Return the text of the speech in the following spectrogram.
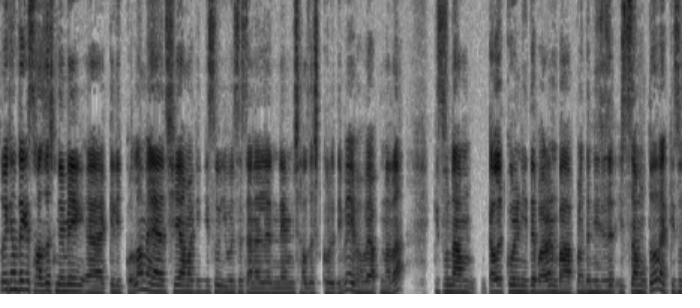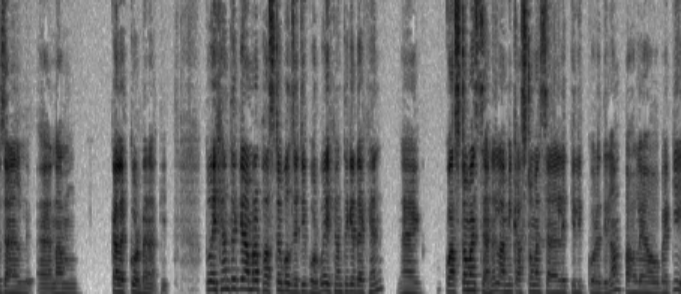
তো এখান থেকে সাজেস্ট নেমে ক্লিক করলাম। সে আমাকে কিছু ইউএসএ চ্যানেলের নেম সাজেস্ট করে দিবে। এইভাবে আপনারা কিছু নাম কালেক্ট করে নিতে পারেন বা আপনাদের নিজেদের ইচ্ছা মতো কিছু চ্যানেল নাম কালেক্ট করবেন আর কি তো এখান থেকে আমরা ফার্স্ট অফ অল যেটি করব, এখান থেকে দেখেন কাস্টমাইজ চ্যানেল আমি কাস্টমাইজ চ্যানেলে ক্লিক করে দিলাম, তাহলে হবে কি,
